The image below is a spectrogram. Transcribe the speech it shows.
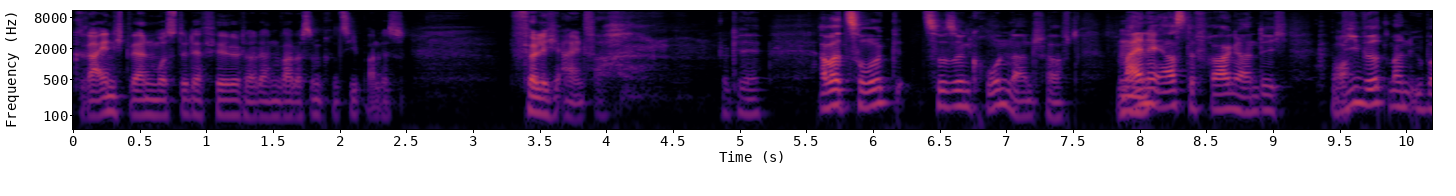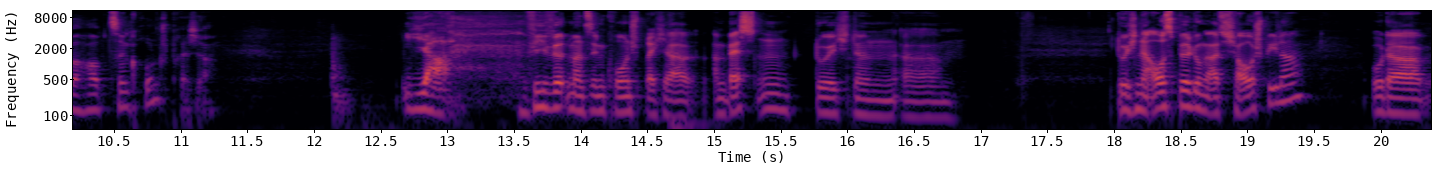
gereinigt werden musste, der Filter, dann war das im Prinzip alles völlig einfach. Okay. Aber zurück zur Synchronlandschaft. Mhm. Meine erste Frage an dich. Boah. Wie wird man überhaupt Synchronsprecher? Ja, wie wird man Synchronsprecher? Am besten durch, einen, ähm, durch eine Ausbildung als Schauspieler. Oder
